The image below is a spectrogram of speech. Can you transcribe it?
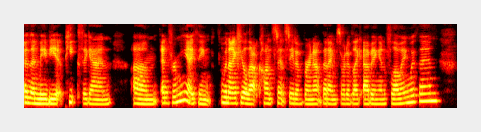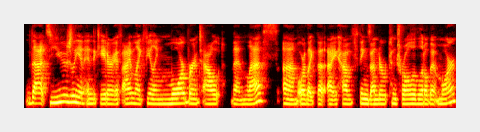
and then maybe it peaks again. Um, and for me, I think when I feel that constant state of burnout that I'm sort of like ebbing and flowing within, that's usually an indicator if I'm like feeling more burnt out than less, um, or like that I have things under control a little bit more.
